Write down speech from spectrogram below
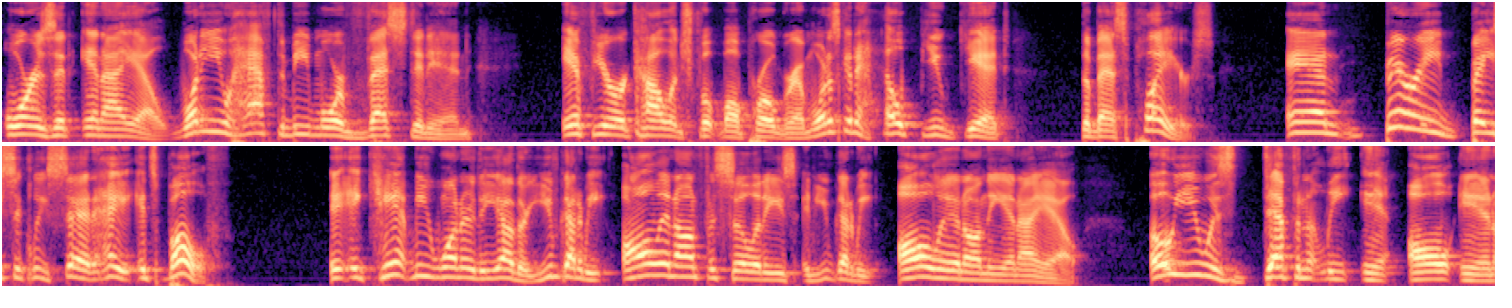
or is it NIL? What do you have to be more vested in? if you're a college football program? What is going to help you get the best players? And Berry basically said, hey, it's both. It, can't be one or the other. You've got to be all in on facilities and you've got to be all in on the NIL. OU is definitely in, all in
